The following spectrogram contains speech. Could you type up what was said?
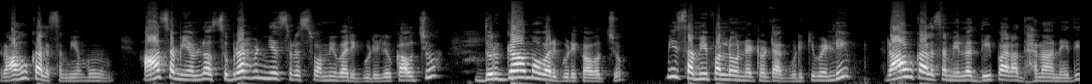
రాహుకాల సమయము. ఆ సమయంలో సుబ్రహ్మణ్యేశ్వర స్వామి వారి గుడిలో కావచ్చు దుర్గామ్మ వారి గుడి కావచ్చు. మీ సమీపంలో ఉన్నటువంటి ఆ గుడికి వెళ్ళి రాహుకాల సమయంలో దీపారాధన అనేది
